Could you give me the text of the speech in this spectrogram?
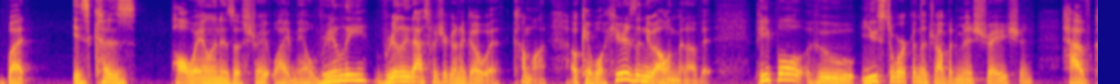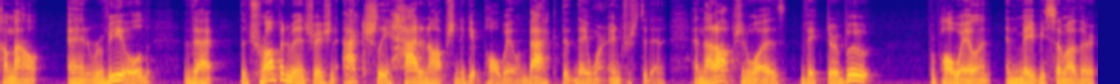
But is because Paul Whelan is a straight white male? Really? Really? That's what you're going to go with? Come on. Okay, well, here's the new element of it. People who used to work in the Trump administration have come out and revealed that the Trump administration actually had an option to get Paul Whelan back that they weren't interested in. And that option was Victor Bout for Paul Whelan and maybe some other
